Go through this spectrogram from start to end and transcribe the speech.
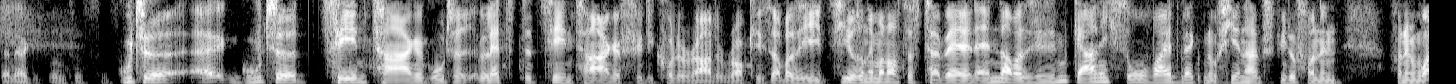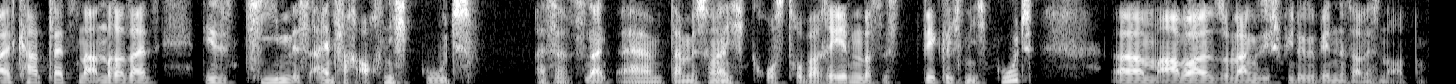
wenn er gesund ist. gute, äh, gute zehn Tage, gute letzte zehn Tage für die Colorado Rockies. Aber sie zieren immer noch das Tabellenende, aber sie sind gar nicht so weit weg, nur viereinhalb Spiele von den, von den Wildcard-Plätzen. Andererseits, dieses Team ist einfach auch nicht gut. Also. Äh, da müssen wir Nein. nicht groß drüber reden. Das ist wirklich nicht gut. Ähm, aber solange sie Spiele gewinnen, ist alles in Ordnung.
